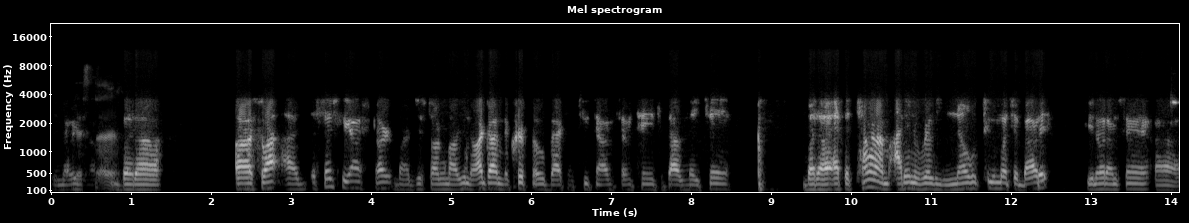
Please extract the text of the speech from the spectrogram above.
You know. Yes, sir. But uh, uh, so I, I essentially I start by just talking about you know I got into crypto back in 2017, 2018. But uh, at the time, I didn't really know too much about it. You know what I'm saying? Uh,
